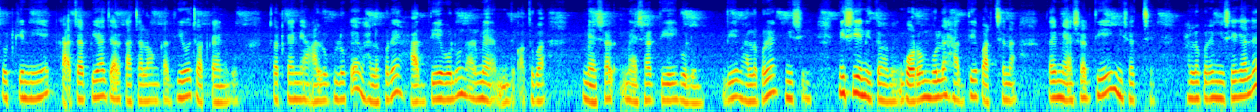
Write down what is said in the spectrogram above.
চটকে নিয়ে কাঁচা পেঁয়াজ আর কাঁচা লঙ্কা দিয়েও চটকায় নেব। চটকায় নিয়ে আলুগুলোকে ভালো করে হাত দিয়ে বলুন আর অথবা ম্যাশার ম্যাশার দিয়েই বলুন। দিয়ে ভালো করে মিশিয়ে মিশিয়ে নিতে হবে। গরম বলে হাত দিয়ে পারছে না, তাই ম্যাশার দিয়েই মিশাচ্ছে। ভালো করে মিশে গেলে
